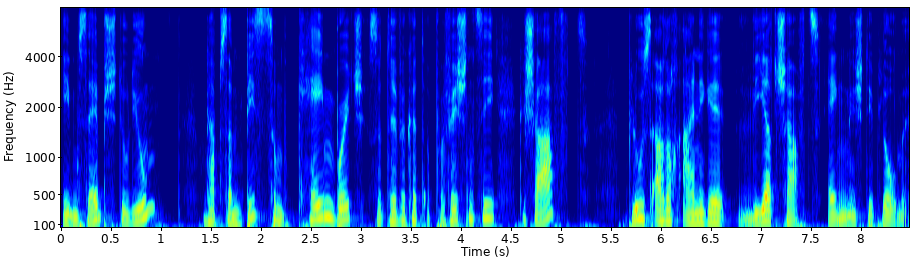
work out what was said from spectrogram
im Selbststudium und habe es dann bis zum Cambridge Certificate of Proficiency geschafft, plus auch noch einige Wirtschaftsenglisch-Diplome,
